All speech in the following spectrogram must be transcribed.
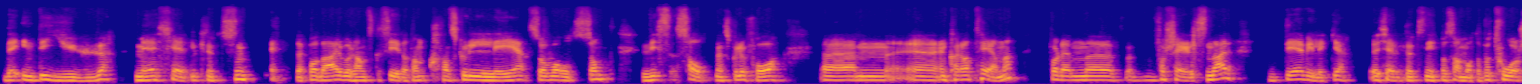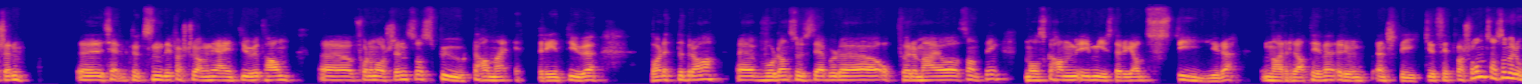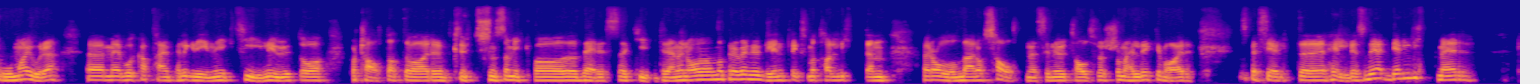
Det intervjuet med Kjetil Knutsen etterpå der, hvor han sier at han, han, skulle le så voldsomt hvis Saltnes skulle få um, en karantene for den uh, forseelsen der. Det ville ikke Kjell Knutsen gitt på samme måte for to år siden. Uh, Kjell Knutsen, De første gangene jeg intervjuet han uh, for noen år siden, så spurte han meg etter intervjuet var dette bra? Hvordan syns de jeg burde oppføre meg? og sånne ting. Nå skal han i mye større grad styre narrativet rundt en slik situasjon, sånn som Roma gjorde, eh, med hvor kaptein Pellegrini gikk tidlig ut og fortalte at det var Knutsen som gikk på deres keepertrener. Nå, nå prøver Glimt liksom å ta litt den rollen der og Saltnes sine uttalelser, som heller ikke var spesielt uh, heldige. Så de er, de er litt, mer,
